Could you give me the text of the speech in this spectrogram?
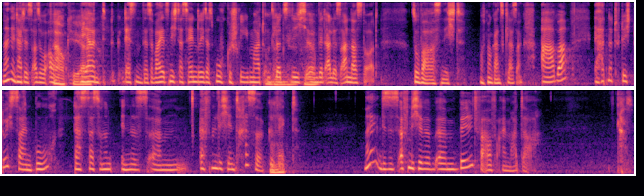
Ne, den hat es also auch ah, okay, währenddessen. Das war jetzt nicht, dass Henry das Buch geschrieben hat und, und plötzlich ja. äh, wird alles anders dort. So war es nicht, muss man ganz klar sagen. Aber er hat natürlich durch sein Buch dass das so in das ähm, öffentliche Interesse mhm. geweckt. Mhm. Ne? Dieses öffentliche ähm, Bild war auf einmal da. Krass.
